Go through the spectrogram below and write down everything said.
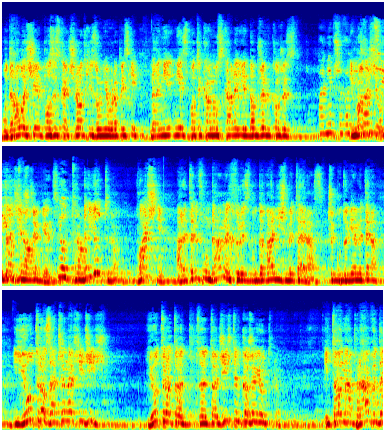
Udało się pozyskać środki z Unii Europejskiej na nie, niespotykaną skalę i je dobrze wykorzystać. Panie I może się udać jutro. jeszcze więcej. Jutro. No jutro, właśnie. Ale ten fundament, który zbudowaliśmy teraz, czy budujemy teraz, jutro zaczyna się dziś. Jutro to, to, to dziś, tylko że jutro. I to naprawdę...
